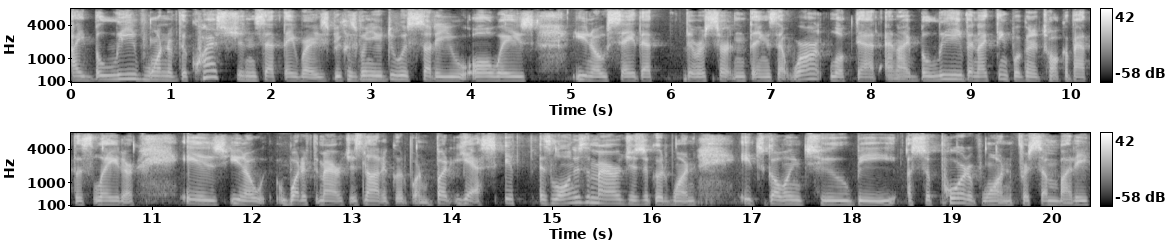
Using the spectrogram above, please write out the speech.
I believe one of the questions that they raised, because when you do a study, you always, you know, say that there are certain things that weren't looked at. And i believe and i think we're going to talk about this later is you know what if the marriage is not a good one? But yes if as long as the marriage is a good one it's going to be a supportive one for somebody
